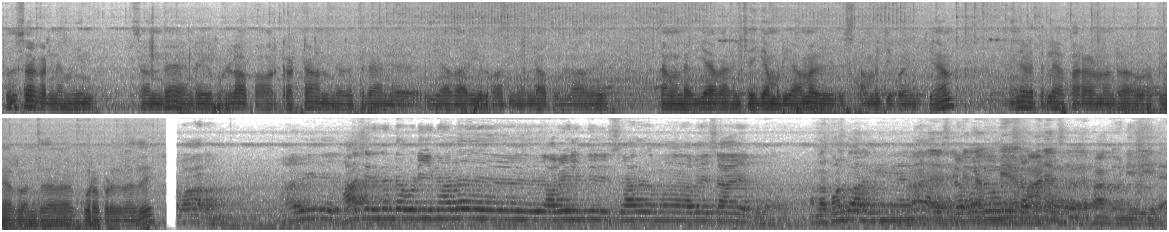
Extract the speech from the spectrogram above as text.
புதுசாக கட்டின மீன் சந்தை இன்றைக்கு ஃபுல்லாக பவர் கட்டாக அந்த இடத்துல அந்த வியாபாரிகள் பார்த்தீங்கன்னா ஃபுல்லாகவே தங்களோட வியாபாரம் செய்ய முடியாமல் ஸ்தம்பிச்சு போயிருக்கிறான் இந்த இடத்துல பாராளுமன்ற உறுப்பினர் வந்ததாக கூறப்படுகிறது. அவைக்கு காசு இருக்கின்றபடியினால அவைகளுக்கு சாதகமாக அவை சாயக்கூடாது அங்கே கொண்டு வர மீன் பார்க்க வேண்டிய வீடு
